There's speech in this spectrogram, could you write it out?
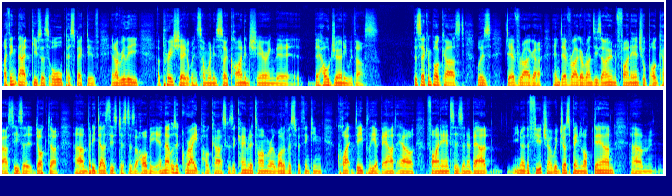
I think that gives us all perspective, and I really appreciate it when someone is so kind in sharing their their whole journey with us. The second podcast was Dev Raga, and Dev Raga runs his own financial podcast. He's a doctor, um, but he does this just as a hobby. And that was a great podcast because it came at a time where a lot of us were thinking quite deeply about our finances and about you know the future. We'd just been locked down. Um,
